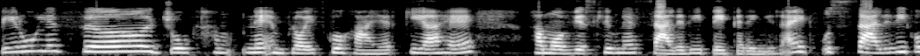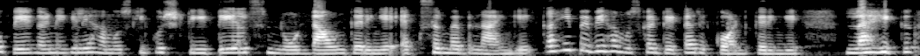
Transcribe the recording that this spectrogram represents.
पेरोल इज़ जो हमने एम्प्लॉयज़ को हायर किया है हम ऑब्वियसली उन्हें सैलरी पे करेंगे राइट उस सैलरी को पे करने के लिए हम उसकी कुछ डिटेल्स नोट डाउन करेंगे एक्सेल में बनाएँगे कहीं पे भी हम उसका डेटा रिकॉर्ड करेंगे। लाइक like,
